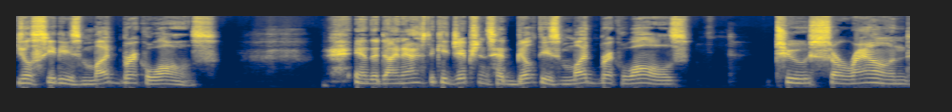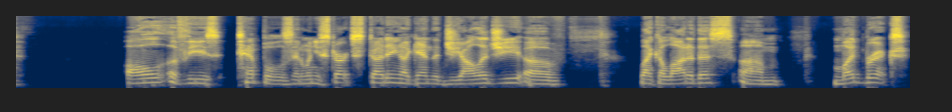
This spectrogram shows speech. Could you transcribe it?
you'll see these mud brick walls. And the dynastic Egyptians had built these mud brick walls to surround all of these temples. And when you start studying again the geology of like a lot of this, um, mud bricks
